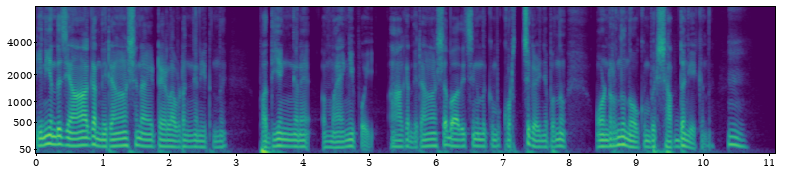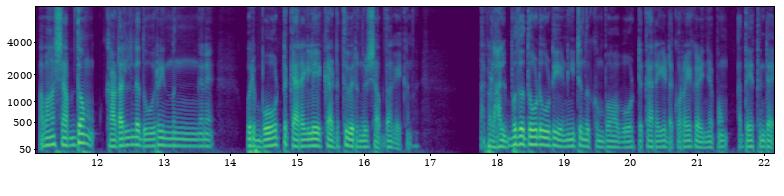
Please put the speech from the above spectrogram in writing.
ഇനി എന്ത് ചെയ്യും? ആകെ നിരാശനായിട്ട് അയാൾ അവിടെ ഇങ്ങനെ ഇരുന്ന് പതിയെങ്ങനെ മയങ്ങിപ്പോയി. ആകെ നിരാശ ബാധിച്ച് നിൽക്കുമ്പോൾ കുറച്ച് കഴിഞ്ഞപ്പോൾ ഒന്ന് ഉണർന്നു നോക്കുമ്പോൾ ഒരു ശബ്ദം കേൾക്കുന്നു. അപ്പോൾ ആ ശബ്ദം കടലിന്റെ ദൂരെ നിന്നിങ്ങനെ ഒരു ബോട്ട് കരയിലേക്ക് അടുത്ത് വരുന്നൊരു ശബ്ദം കേൾക്കുന്നത് അപ്പോൾ അത്ഭുതത്തോടു കൂടി എണീറ്റ് നിൽക്കുമ്പോൾ ആ ബോട്ട് കരയുടെ കുറേ കഴിഞ്ഞപ്പം അദ്ദേഹത്തിന്റെ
